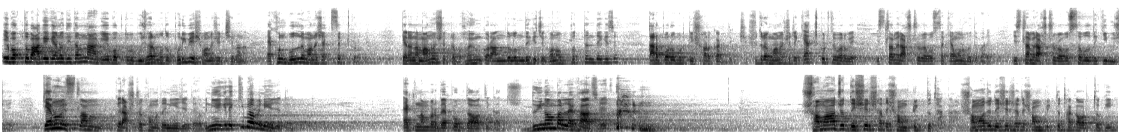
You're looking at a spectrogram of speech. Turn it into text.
এই বক্তব্য আগে কেন দিতাম না? আগে এই বক্তব্য বুঝার মতো পরিবেশ মানুষের ছিল না। এখন বললে মানুষ অ্যাকসেপ্ট করবে। কেননা মানুষ একটা ভয়ঙ্কর আন্দোলন দেখেছে, গণ অভ্যুত্থান দেখেছে, তার পরবর্তী সরকার দেখছে সুতরাং মানুষ এটা ক্যাচ করতে পারবে, ইসলামের রাষ্ট্র ব্যবস্থা কেমন হতে পারে? ইসলামের রাষ্ট্র ব্যবস্থা বলতে কি বুঝায়? কেন ইসলামকে রাষ্ট্র ক্ষমতায় নিয়ে যেতে হবে? নিয়ে গেলে কীভাবে নিয়ে যেতে হবে? এক নম্বর ব্যাপক দাওয়াতি কাজ। দুই নম্বর লেখা আছে, সমাজ ও দেশের সাথে সম্পৃক্ত থাকা। সমাজ ও দেশের সাথে সম্পৃক্ত থাকা অর্থ কি?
